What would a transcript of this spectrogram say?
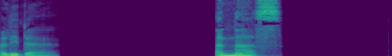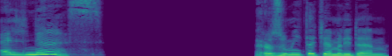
Lidé. الناس الناس Rozumíte těm lidem?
